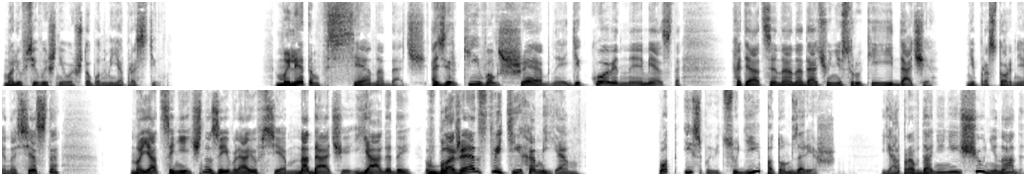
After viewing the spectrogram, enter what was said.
Молю Всевышнего, чтобы он меня простил. Мы летом все на даче. Озерки волшебные, диковинное место. Хотя цена на дачу не с руки, и дача не просторнее насеста — но я цинично заявляю всем, на даче ягоды, в блаженстве тихом ем. Вот исповедь, суди, потом зарежь. Я оправданий не ищу, не надо.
